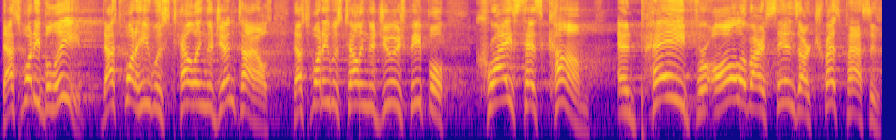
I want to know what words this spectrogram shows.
That's what he believed. That's what he was telling the Gentiles. That's what he was telling the Jewish people. Christ has come and paid for all of our sins, our trespasses.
